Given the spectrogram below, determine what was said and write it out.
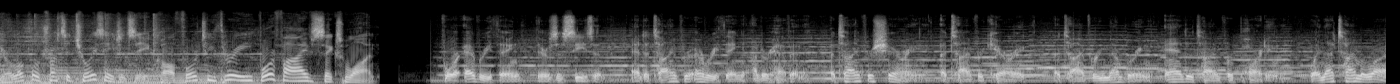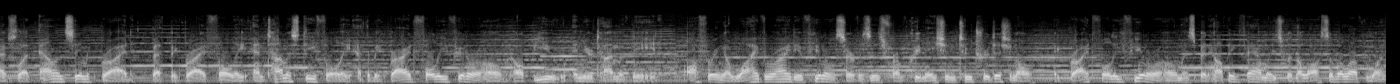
your local trusted choice agency. Call 423 4561. For everything, there's a season, and a time for everything under heaven. A time for sharing, a time for caring, a time for remembering, and a time for parting. When that time arrives, let Alan C. McBride, Beth McBride Foley, and Thomas D. Foley at the McBride Foley Funeral Home help you in your time of need. Offering a wide variety of funeral services from cremation to traditional, McBride Foley Funeral Home has been helping families with the loss of a loved one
